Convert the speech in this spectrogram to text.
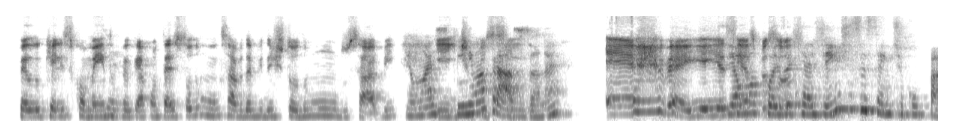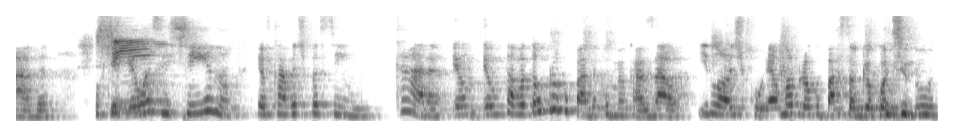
Pelo que eles comentam, é. pelo que acontece, todo mundo sabe da vida de todo mundo, sabe? É uma esquina tipo, uma praça, assim, né? É, velho. E, assim, e é uma pessoas... coisa que a gente se sente culpada. Porque Sim. eu assistindo, eu ficava tipo assim, Cara, eu, eu tava tão preocupada com o meu casal, e lógico, é uma preocupação que eu continuo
